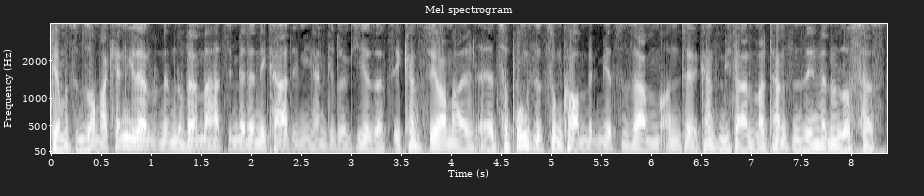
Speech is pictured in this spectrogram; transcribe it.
wir haben uns im Sommer kennengelernt und im November hat sie mir dann eine Karte in die Hand gedrückt. Hier sagt sie, kannst du ja mal äh, zur Prunksitzung kommen mit mir zusammen und äh, kannst mich da mal tanzen sehen, wenn du Lust hast.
